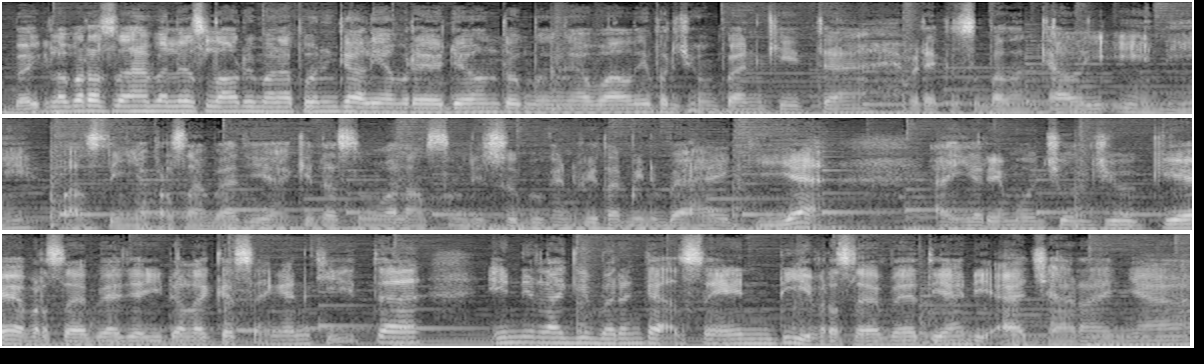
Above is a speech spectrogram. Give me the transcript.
Baiklah para sahabat Leslar di mana pun kalian berada untuk mengawali perjumpaan kita pada kesempatan kali ini Pastinya persahabat ya kita semua langsung disuguhkan vitamin bahagia Akhirnya muncul juga persahabat ya idola kesayangan kita Ini lagi bareng Kak Sandy persahabat ya di acaranya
